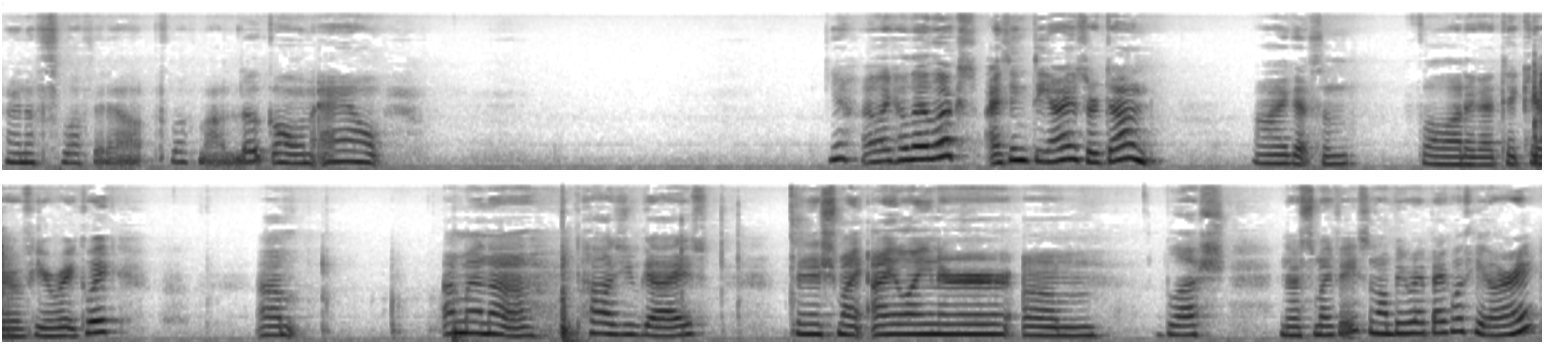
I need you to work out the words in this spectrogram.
Kind of fluff it out, fluff my look on out. Yeah, I like how that looks. I think the eyes are done. I got some fallout I gotta take care of here right quick. Um, I'm gonna pause you guys, finish my eyeliner, um, blush, and the rest of my face, and I'll be right back with you, alright?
